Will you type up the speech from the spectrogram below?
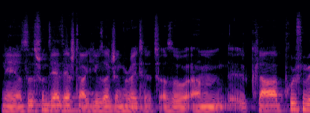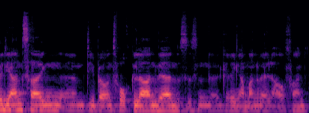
Nee, also es ist schon sehr, sehr stark user-generated. Also ähm, klar prüfen wir die Anzeigen, ähm, die bei uns hochgeladen werden. Das ist ein geringer manueller Aufwand.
